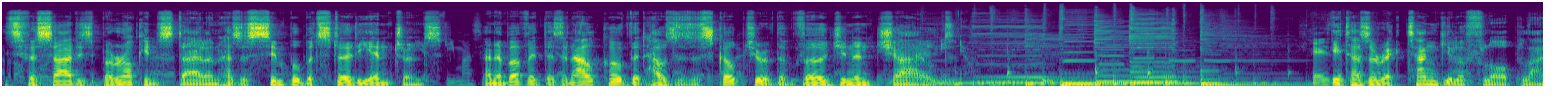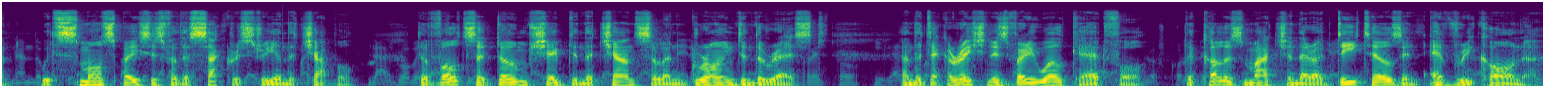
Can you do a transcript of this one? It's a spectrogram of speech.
Its facade is Baroque in style and has a simple but sturdy entrance, and above it there's an alcove that houses a sculpture of the Virgin and Child. It has a rectangular floor plan, with small spaces for the sacristy and the chapel. The vaults are dome shaped in the chancel and groined in the rest, and the decoration is very well cared for. The colours match, and there are details in every corner.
